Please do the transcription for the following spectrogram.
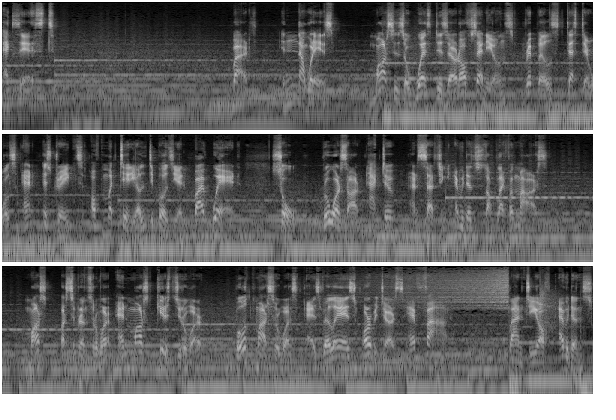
existed. But in nowadays, Mars is a vast desert of sand dunes, ripples, devils, and streaks of material deposited by wind. So, rovers are active and searching evidence of life on Mars. Mars Perseverance rover and Mars Curiosity rover, both Mars rovers as well as orbiters, have found plenty of evidence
